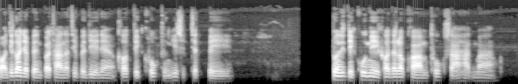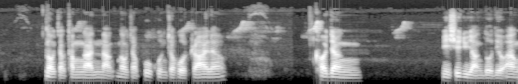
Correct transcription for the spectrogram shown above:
ก่อนที่เขาจะเป็นประธานาธิบดีเนี่ยเขาติดคุกถึง 27 ปีช่วงที่ติดคุกนี่เขาได้รับความทุกข์สาหัสมาก นอกจากทำงานหนัก นอกจากผู้คุณจะโหดร้ายแล้ว เขายัง มีชีวิตอยู่อย่างโดดเดี่ยวอ้าง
